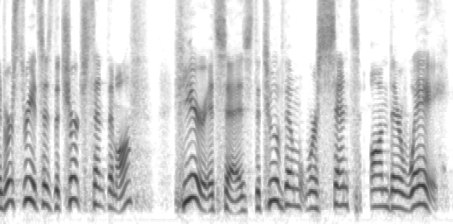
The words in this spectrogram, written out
In verse 3, it says the church sent them off. Here it says the two of them were sent on their way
